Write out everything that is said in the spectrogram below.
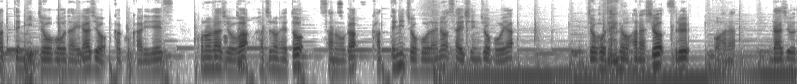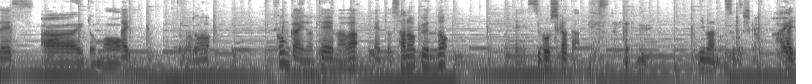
勝手に情報大ラジオ過去仮です。このラジオは八戸と佐野が勝手に情報大の最新情報や情報大のお話をするお話ラジオです。はーい、どうも。はい。どうも。どうも。今回のテーマは、えっと、佐野くんの、えー過ごし方です。ね 今の過ごし方。はい。はい。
